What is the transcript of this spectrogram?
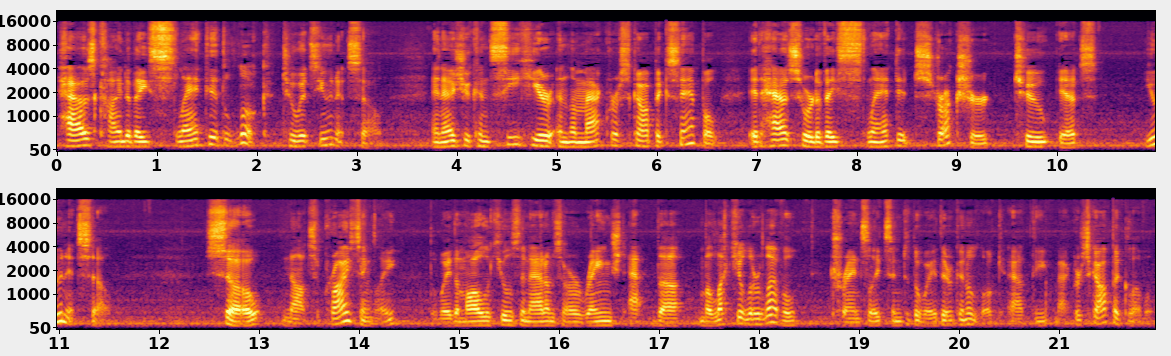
has kind of a slanted look to its unit cell. And as you can see here in the macroscopic sample, it has sort of a slanted structure to its unit cell. So, not surprisingly, the way the molecules and atoms are arranged at the molecular level translates into the way they're going to look at the macroscopic level.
